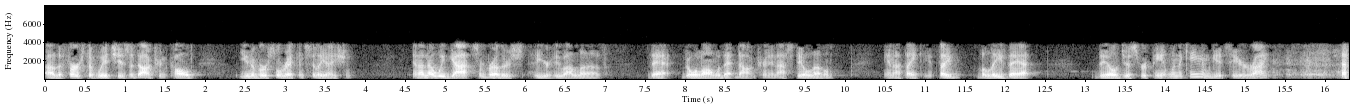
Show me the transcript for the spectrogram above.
Uh, the first of which is a doctrine called universal reconciliation. And I know we've got some brothers here who I love that go along with that doctrine, and I still love them. And I think if they believe that, they'll just repent when the kingdom gets here, right?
